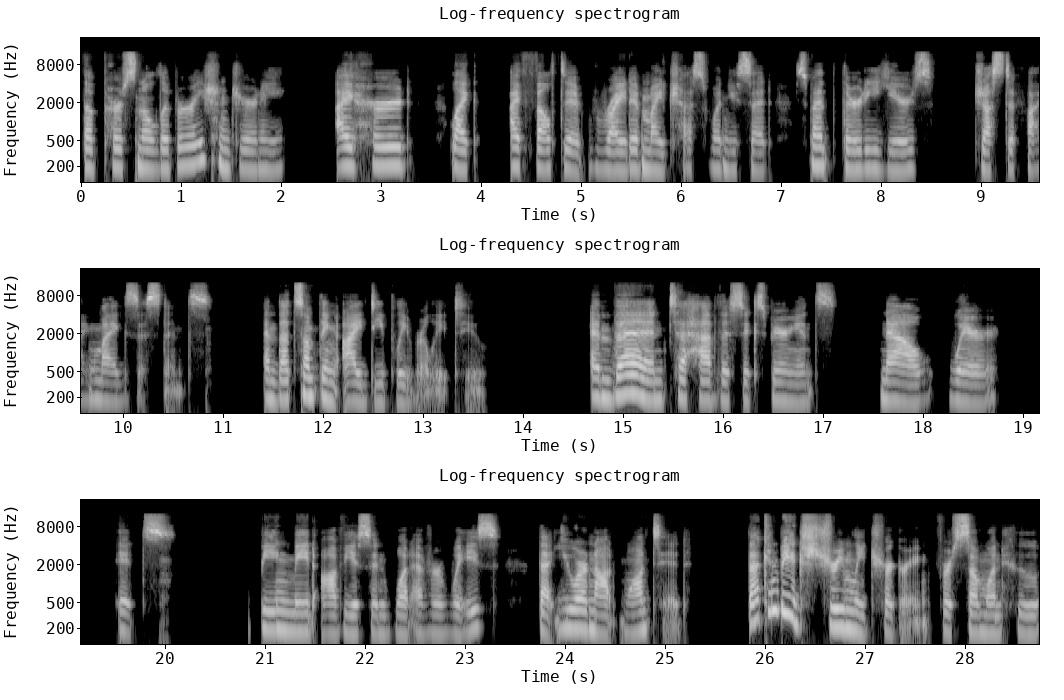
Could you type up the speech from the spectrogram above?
the personal liberation journey. I heard, like, I felt it right in my chest when you said, spent 30 years justifying my existence. And that's something I deeply relate to. And then to have this experience now where it's being made obvious in whatever ways that you are not wanted that can be extremely triggering for someone who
